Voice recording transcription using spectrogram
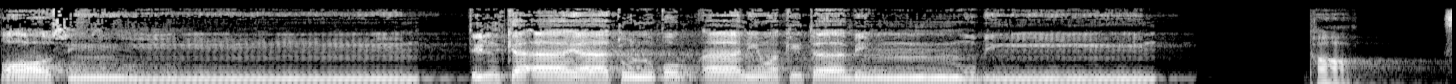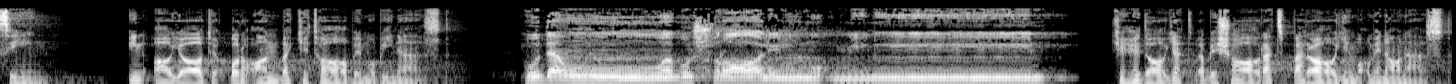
طاسين تلك آيات القرآن وكتاب مبين تا سین. این آیات قرآن و کتاب مبین است. هدى وبشرى للمؤمنين که هدایت و بشارت برای مؤمنان است.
